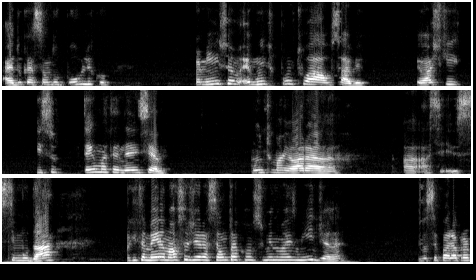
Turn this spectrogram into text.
a educação do público, para mim isso é, é muito pontual, sabe? Eu acho que isso tem uma tendência muito maior a, a, a se, se, mudar, porque também a nossa geração está consumindo mais mídia, né? Se você parar para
